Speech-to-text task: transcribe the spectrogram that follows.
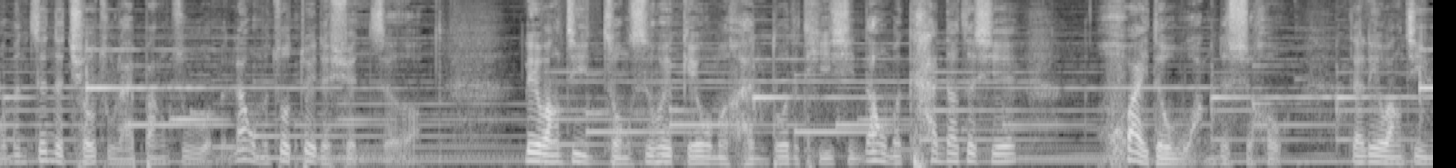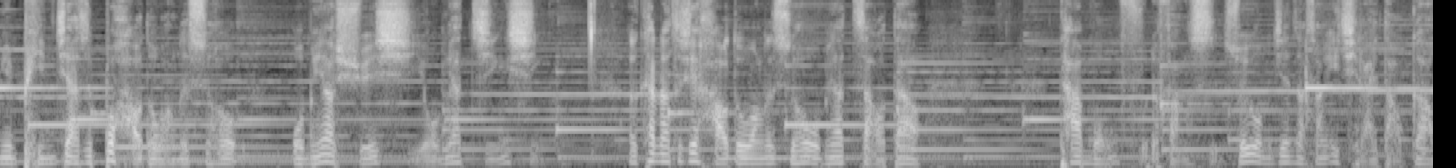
我们真的求主来帮助我们，让我们做对的选择哦。列王记总是会给我们很多的提醒，当我们看到这些坏的王的时候，在列王记里面评价是不好的王的时候，我们要学习，我们要警醒；而看到这些好的王的时候，我们要找到他蒙福的方式。所以，我们今天早上一起来祷告，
